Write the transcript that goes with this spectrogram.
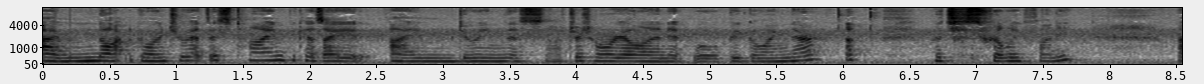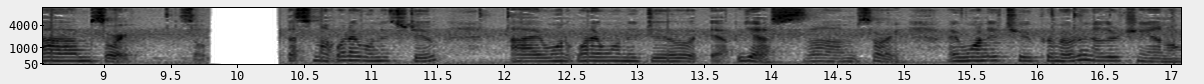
I'm not going to at this time because I, I'm doing this uh, tutorial and it will be going there, which is really funny. Um, sorry. That's not what I wanted to do. I want what I want to do. Yes, um, sorry. I wanted to promote another channel.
